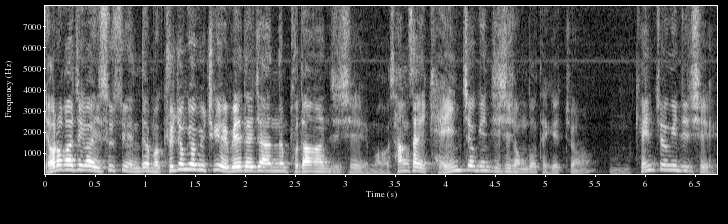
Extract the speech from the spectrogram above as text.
여러 가지가 있을 수 있는데 뭐 규정과 규칙에 위배되지 않는 부당한 짓이 뭐 상사의 개인적인 짓이 정도 되겠죠. 음, 개인적인 짓이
